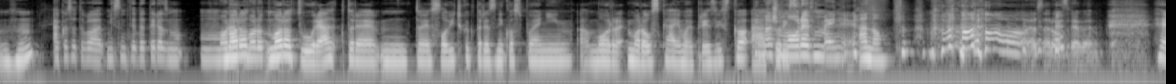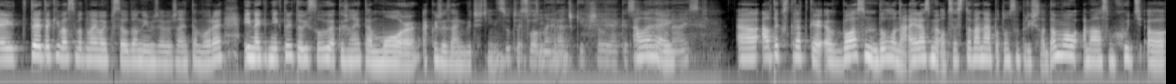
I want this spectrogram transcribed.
Mm-hmm. Ako sa to volá? Myslím teda teraz mora, Moro, morot... morotúra, ktoré, mm, to je slovíčko, ktoré vzniklo spojením mor, Morovská je moje priezvisko. Ty a máš turist... more v mene. Áno. ja sa rozrevem. Hej, to je taký vlastne aj môj pseudonym, že Žaneta More. Inak niektorí to vyslovujú ako Žaneta More, akože z angličtiny. Sú to slovné hračky všelijaké sa Ale tu dajú nájsť. Uh, ale tak v skratke, e, bola som dlho na Erasme odcestovaná, potom som prišla domov a mala som chuť uh,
